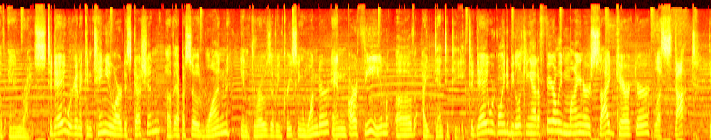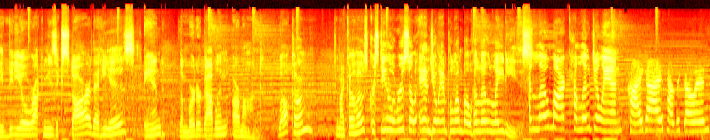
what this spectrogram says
of Anne Rice. Today, we're going to continue our discussion of episode one, In Throes of Increasing Wonder, and our theme of identity. Today, we're going to be looking at a fairly minor side character, Lestat the video rock music star that he is, and the murder goblin Armand. Welcome to my co hosts, Christina LaRusso and Joanne Palumbo. Hello, ladies. Hello, Mark. Hello, Joanne. Hi guys, how's it going?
